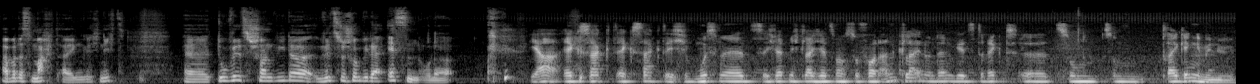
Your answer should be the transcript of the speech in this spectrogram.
aber das macht eigentlich nichts. Äh, du willst schon wieder, willst du schon wieder essen, oder? Ja, exakt, exakt. Ich muss mir jetzt, ich werde mich gleich jetzt mal sofort ankleiden und dann geht's direkt äh, zum, zum Drei-Gänge-Menü.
